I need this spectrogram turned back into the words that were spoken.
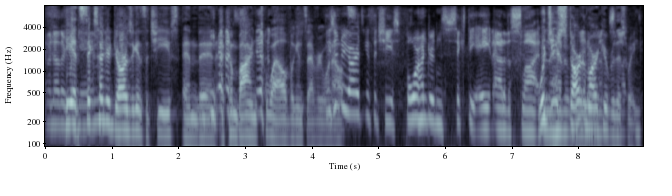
Another he had game. 600 yards against the Chiefs and then yes, a combined yeah. 12 against everyone 600 else. yards against the Chiefs, 468 out of the slot. Would you start Amari Cooper this week?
